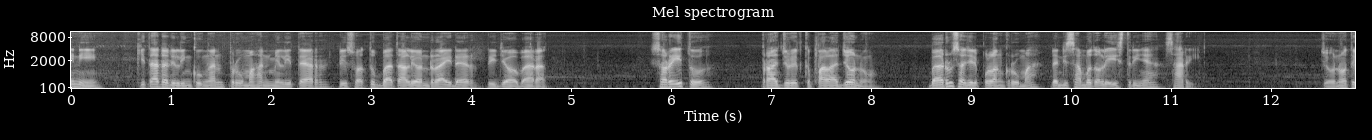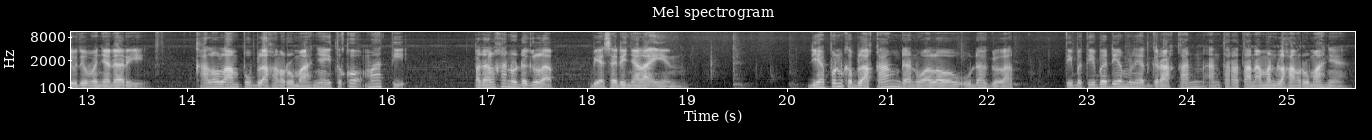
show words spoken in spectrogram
ini, kita ada di lingkungan perumahan militer di suatu batalion rider di Jawa Barat. Sore itu, prajurit kepala Jono baru saja pulang ke rumah dan disambut oleh istrinya, Sari. Jono tiba-tiba menyadari kalau lampu belakang rumahnya itu kok mati. Padahal kan udah gelap, biasa dinyalain. Dia pun ke belakang dan walau udah gelap, tiba-tiba dia melihat gerakan antara tanaman belakang rumahnya.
